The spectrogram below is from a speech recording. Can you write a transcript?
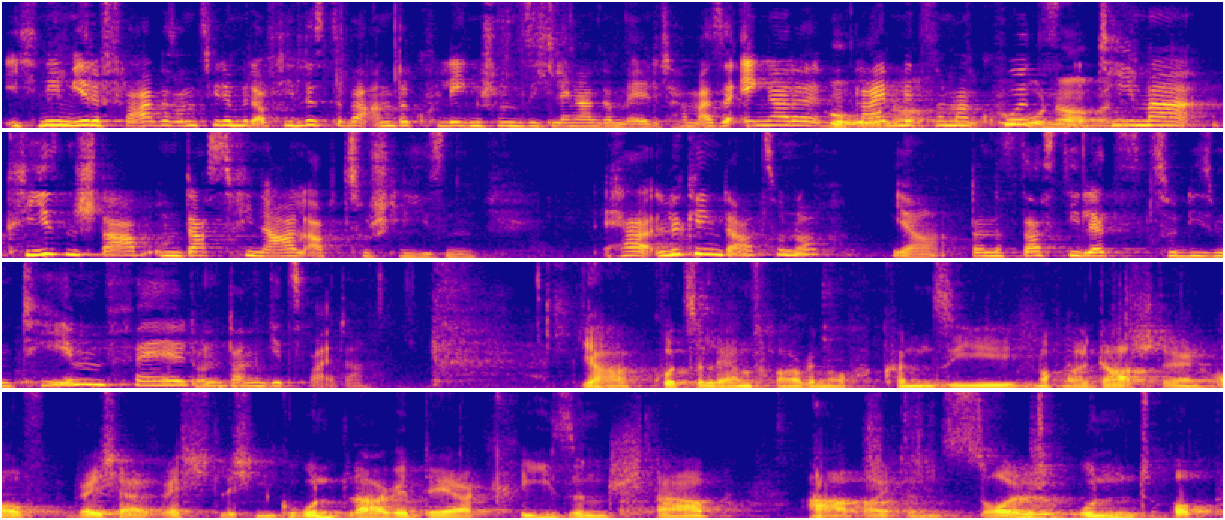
ich nehme Ihre Frage sonst wieder mit auf die Liste, weil andere Kollegen schon sich länger gemeldet haben. Also engere, wir bleiben jetzt noch mal also kurz Corona, Thema Krisenstab, um das final abzuschließen. Herr Lücking dazu noch? Ja, dann ist das die letzte zu diesem Themenfeld und dann geht es weiter. Ja, kurze Lernfrage noch. Können Sie noch mal darstellen, auf welcher rechtlichen Grundlage der Krisenstab arbeiten soll und ob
